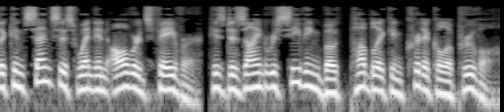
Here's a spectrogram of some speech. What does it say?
The consensus went in Allward's favour, his design receiving both public and critical approval.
